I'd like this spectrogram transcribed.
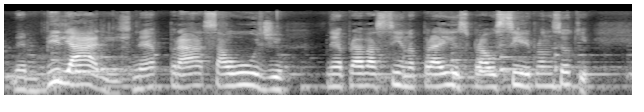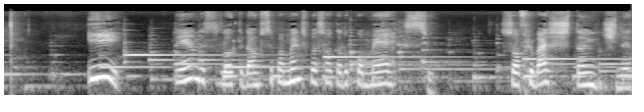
né, bilhares, né, para saúde, né, para vacina, para isso, para auxílio, para não sei o que. E tendo esse lockdown, principalmente o pessoal que é do comércio, sofre bastante, né?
